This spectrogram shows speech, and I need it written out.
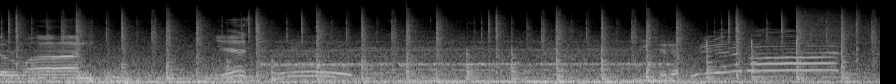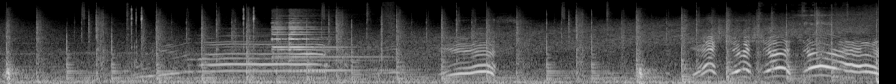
another one. Naman. Oh. Yes. Yes, yes, yes, yes.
